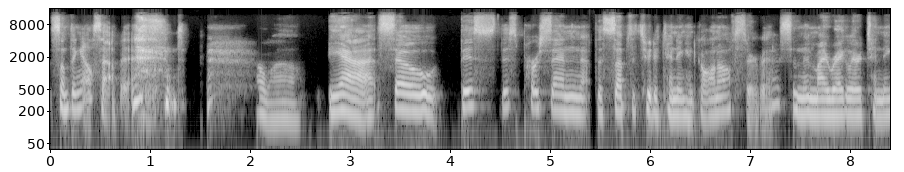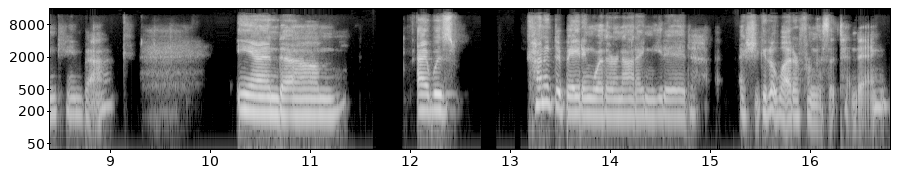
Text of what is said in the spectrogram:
something else happened. Oh wow. Yeah. So this this person, the substitute attending, had gone off service, and then my regular attending came back, and um, I was kind of debating whether or not I needed I should get a letter from this attending.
